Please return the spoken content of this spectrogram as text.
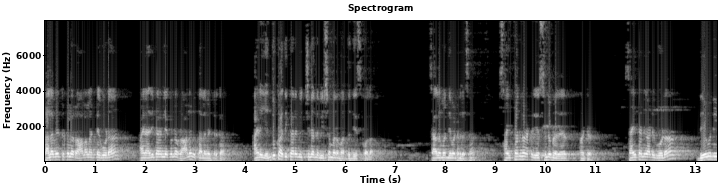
తల వెంట్రుకలో రాలాలంటే కూడా ఆయన అధికారం లేకుండా రాలేదు తల వెంట్రుక. ఆయన ఎందుకు అధికారం ఇచ్చిందన్న విషయం మనం అర్థం చేసుకోవాలా? చాలా మంది ఏమంటారు కదా సైతాన్ గారు అట్లా చేస్తుండే బ్రదర్ అంటాడు. సైతాన్ గారు కూడా దేవుని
